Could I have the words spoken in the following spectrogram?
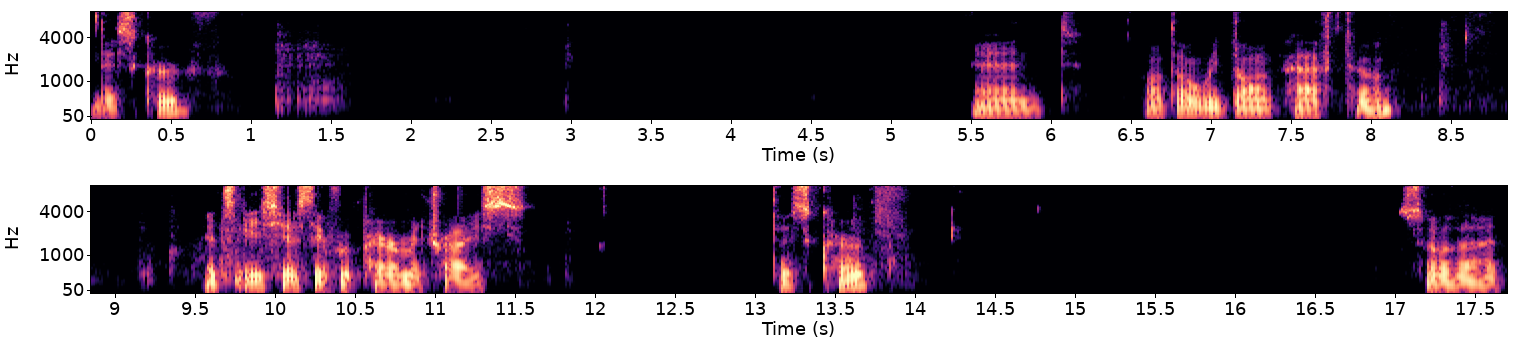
this curve. And although we don't have to, it's easiest if we parameterize this curve so that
